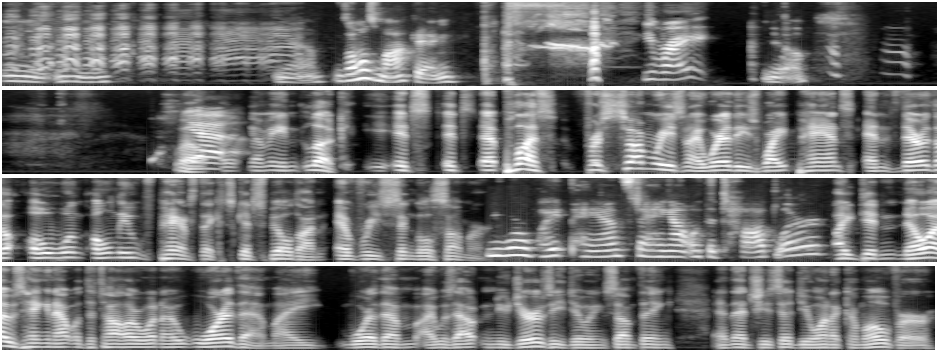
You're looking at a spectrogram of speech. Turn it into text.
Mm, mhm. Yeah, it's almost mocking. You right? Yeah. Well, Yeah. I mean, look, it's it's uh, plus for some reason I wear these white pants and they're the o- only pants that get spilled on every single summer. You wore white pants to hang out with a toddler. I didn't know I was hanging out with the toddler when I wore them. I wore them. I was out in New Jersey doing something, and then she said, "Do you want to come over?"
